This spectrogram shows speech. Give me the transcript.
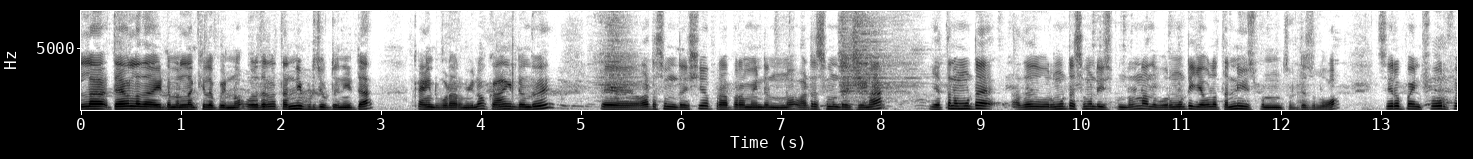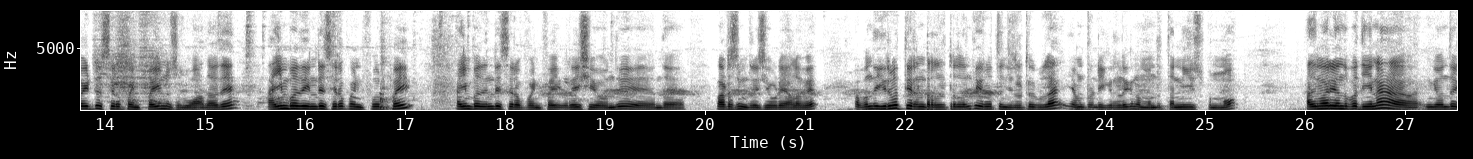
எல்லா தேவையில்லாத ஐட்டம் எல்லாம் கீழே போயிடணும். ஒரு தடவை தண்ணி பிடிச்சி விட்டு நீட்டாக காங்கிட்டு போட ஆரம்பிக்கணும். காங்கிட்டு வந்து வாட்டர் சிமெண்ட் ரேஷியோ ப்ராப்பராக மெயின்டைன் பண்ணணும். வாட்டர் சிமெண்ட் ரேஷியோனா எத்தனை மூட்டை அதாவது ஒரு மூட்டை சிமெண்ட் யூஸ் பண்ணுறோன்னா அந்த ஒரு மூட்டை எவ்வளோ தண்ணி யூஸ் பண்ணணும்னு சொல்லிட்டு சொல்லுவோம். Zero point four five to zero point ஃபைவ்னு சொல்லுவோம். அதாவது ஐம்பது into zero point four five ஐம்பது into zero point five ratio வந்து அந்த வாட்டர் சிமெண்ட் ரேஷியோடைய அளவு. அப்போ வந்து இருபத்தி ரெண்டரை லிட்டர்லேருந்து இருபத்தஞ்சி லிட்டருக்குள்ளே எம் டுவெண்ட்டி கிரேடுக்கு நம்ம வந்து தண்ணி யூஸ் பண்ணணும். அது மாதிரி வந்து பார்த்திங்கன்னா இங்கே வந்து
